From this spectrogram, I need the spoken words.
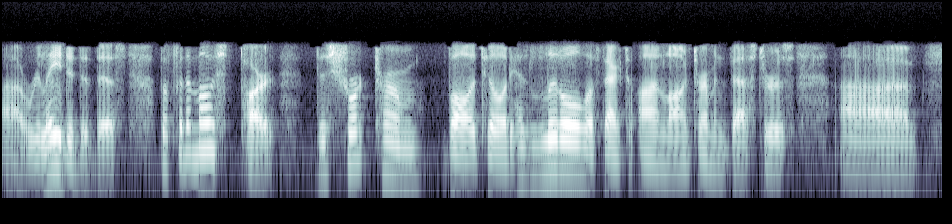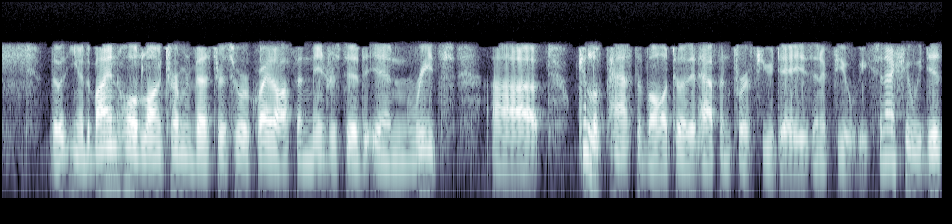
uh, related to this. But for the most part, this short-term volatility has little effect on long-term investors. Uh, the you know the buy and hold long-term investors who are quite often interested in REITs uh, can look past the volatility that happened for a few days and a few weeks. And actually, we did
